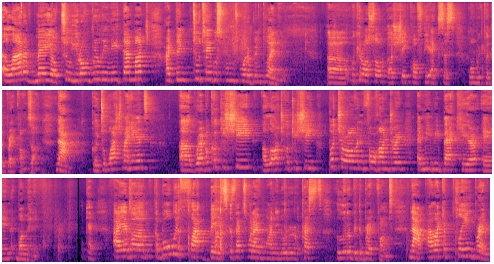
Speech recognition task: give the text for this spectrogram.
a lot of mayo too. You don't really need that much. I think two tablespoons would have been plenty. Uh, we could also uh, shake off the excess when we put the breadcrumbs on. Now, going to wash my hands, uh, grab a cookie sheet, a large cookie sheet, put your oven 400, and meet be back here in one minute. Okay, I have a, a bowl with a flat base because that's what I want in order to press a little bit the breadcrumbs. Now, I like a plain bread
